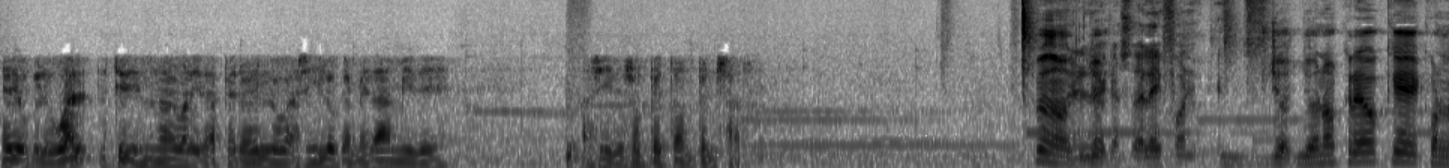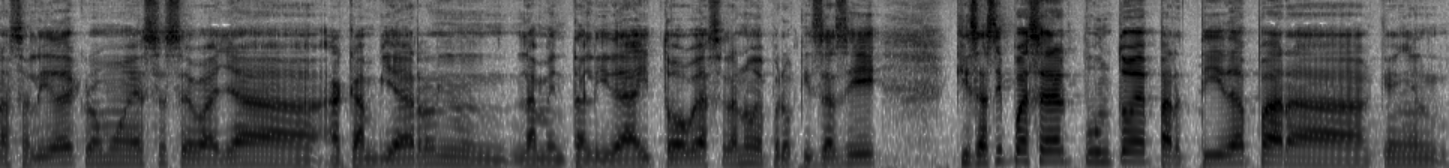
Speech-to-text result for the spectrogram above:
ya digo que igual estoy diciendo una barbaridad, pero es lo así lo que me da a mí de así de sopetón pensar. Bueno, en yo, el caso del iPhone, yo, yo no creo que con la salida de Chrome OS se vaya a cambiar la mentalidad y todo vaya a ser la nube, pero quizás sí, quizás sí puede ser el punto de partida para que en el,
